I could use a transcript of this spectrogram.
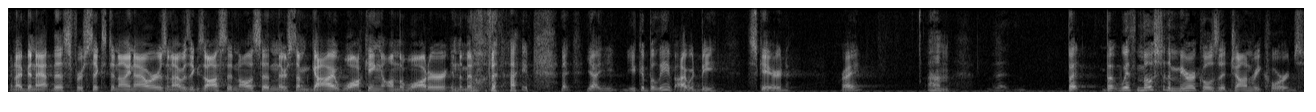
and I'd been at this for six to nine hours and I was exhausted and all of a sudden there's some guy walking on the water in the middle of the night. yeah, you, you could believe I would be scared, right? Um, but, but with most of the miracles that John records,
